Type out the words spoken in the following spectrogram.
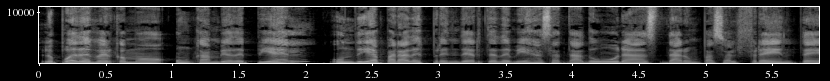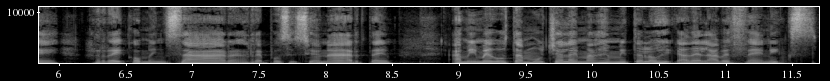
Lo puedes ver como un cambio de piel, un día para desprenderte de viejas ataduras, dar un paso al frente, recomenzar, reposicionarte. A mí me gusta mucho la imagen mitológica del ave fénix,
